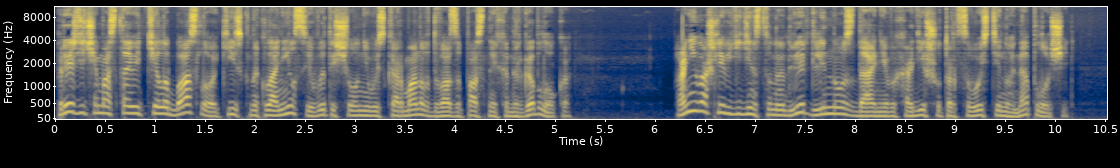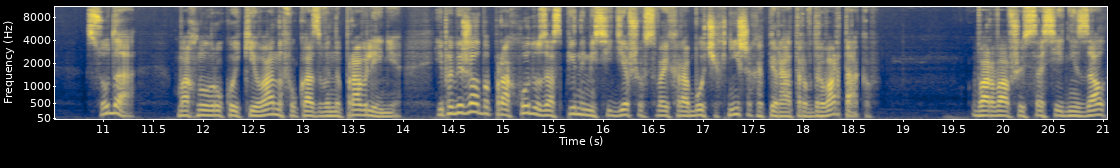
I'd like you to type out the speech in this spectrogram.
Прежде чем оставить тело Баслова, Киск наклонился и вытащил у него из карманов два запасных энергоблока. Они вошли в единственную дверь длинного здания, выходившую торцевой стеной на площадь. «Сюда», Махнул рукой Киванов, указывая направление, и побежал по проходу за спинами сидевших в своих рабочих нишах операторов дровартаков. Ворвавшись в соседний зал,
